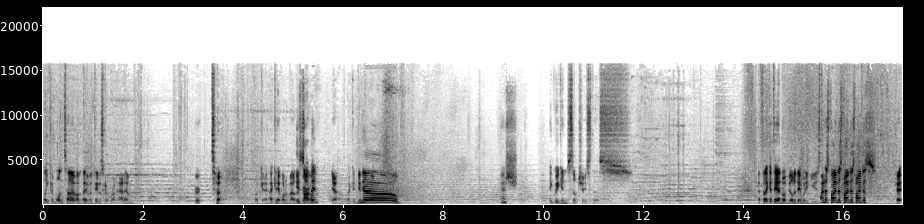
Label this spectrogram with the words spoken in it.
Plink him one time. I'm, I think I'm just gonna run at him. Okay, I can hit one of them out of You the stop barrel. it? Yeah, I can get one of them. No. Ash. I think we can still chase this. I feel like if they had mobility, they would have used Find it. us, find us, find us, find us. Okay.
